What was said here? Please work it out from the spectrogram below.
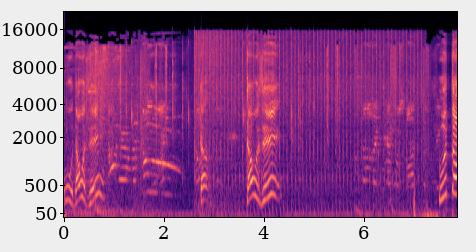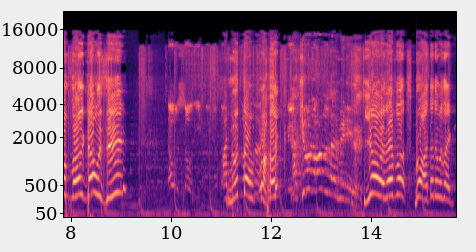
Ooh, that was it. That that was it. That was like 10 more spots. What the fuck? That was it. That was so easy. I What the all of fuck? I killed all of them, idiot. Yo, that fu- bro. I thought there was like,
